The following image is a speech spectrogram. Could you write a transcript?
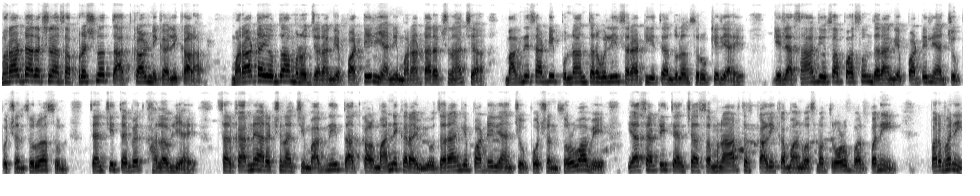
मराठा आरक्षणाचा प्रश्न तात्काळ निकाली काढा. मराठा योद्धा मनोज जरांगे पाटील यांनी मराठा आरक्षणाच्या मागणीसाठी पुन्हा अंतरवली सराटी येथे आंदोलन सुरू केले आहे. गेल्या सहा दिवसापासून जरांगे पाटील यांचे उपोषण सुरू असून त्यांची तब्येत खालवली आहे. सरकारने आरक्षणाची मागणी तात्काळ मान्य करावी व जरांगे पाटील यांचे उपोषण सोडवावे यासाठी त्यांच्या समनार्थ काळी कमान वसमत रोड परभणी परभणी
